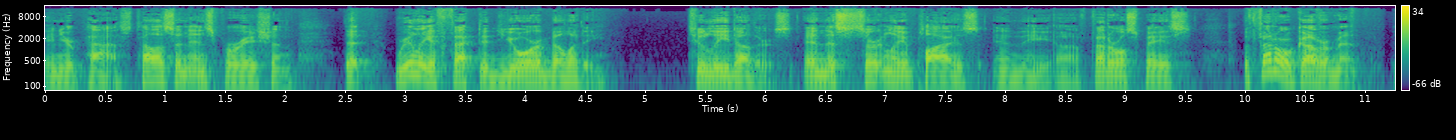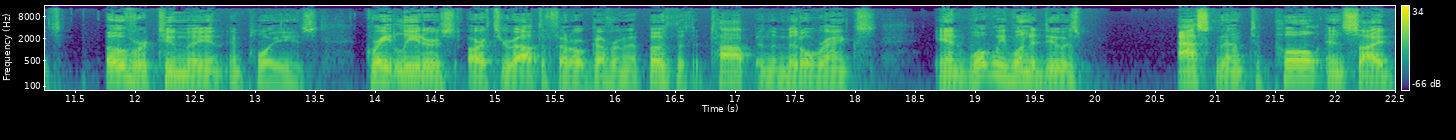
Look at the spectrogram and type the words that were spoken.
in your past. Tell us an inspiration that really affected your ability to lead others. And this certainly applies in the uh, federal space. The federal government, it's over 2 million employees. Great leaders are throughout the federal government, both at the top and the middle ranks. And what we want to do is ask them to pull inside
